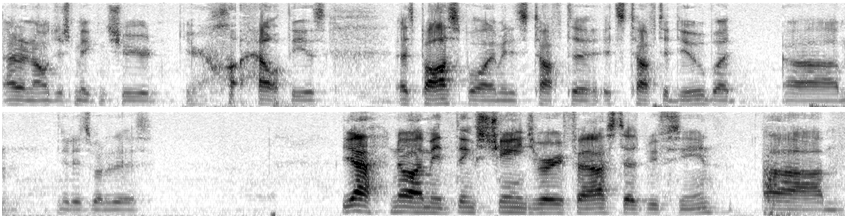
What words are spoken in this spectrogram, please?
I don't know, just making sure you're you're healthy as as possible. I mean, it's tough to it's tough to do, but um, it is what it is. Yeah, no, I mean things change very fast as we've seen. Um,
